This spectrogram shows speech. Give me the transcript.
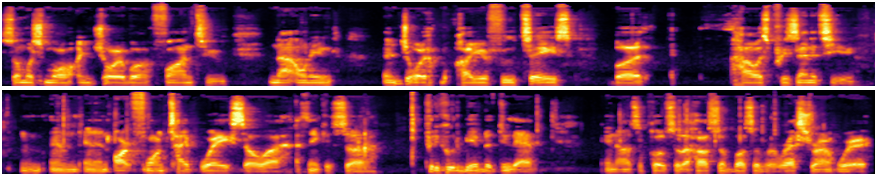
so much more enjoyable fun to not only enjoy how your food tastes, but how it's presented to you in, in, in an art form type way. So uh, I think it's uh, pretty cool to be able to do that you know, as opposed to the hustle and bustle of a restaurant where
